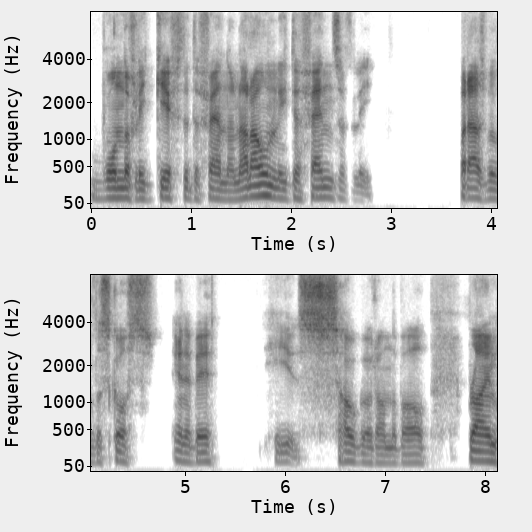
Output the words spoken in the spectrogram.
wonderfully gifted defender, not only defensively, but as we'll discuss in a bit, he is so good on the ball. Brian,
